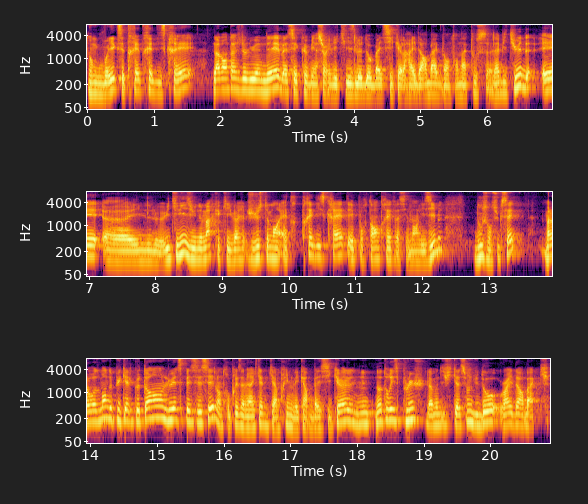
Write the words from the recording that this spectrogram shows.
Donc, vous voyez que c'est très, très discret. L'avantage de l'UMD, ben, c'est que bien sûr, il utilise le Do Bicycle Rider Back dont on a tous l'habitude et euh, il utilise une marque qui va justement être très discrète et pourtant très facilement lisible, d'où son succès. Malheureusement, depuis quelques temps, l'USPCC, l'entreprise américaine qui imprime les cartes Bicycle, n'autorise plus la modification du dos Rider Back.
